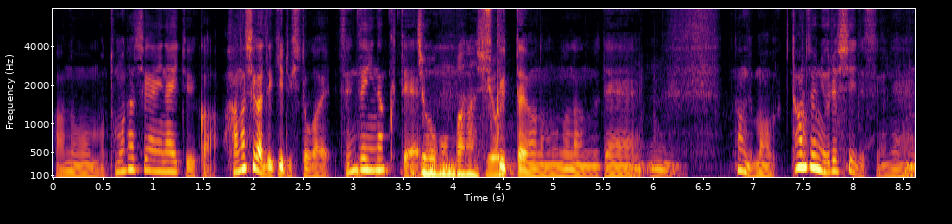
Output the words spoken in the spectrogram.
あのもう友達がいないというか話ができる人が全然いなくて、縄文話を。作。ったようなものなので、なんでまあ単純に嬉しいですよね、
